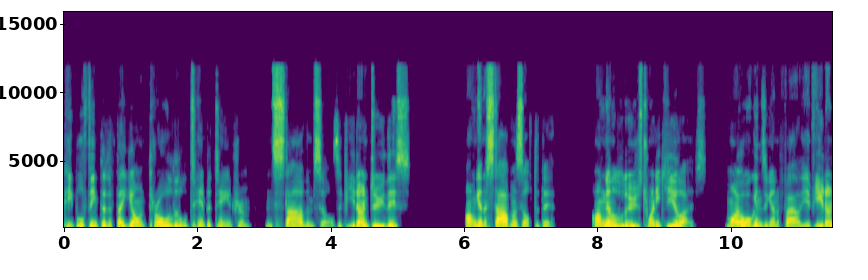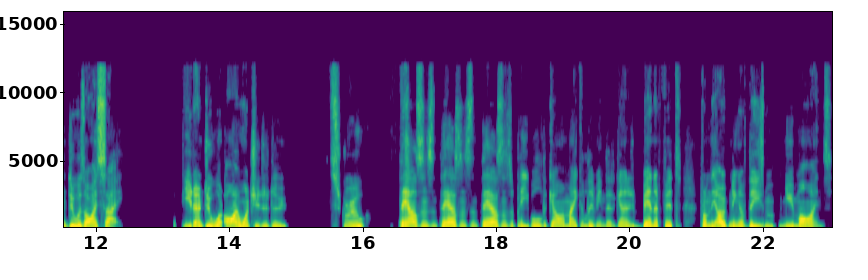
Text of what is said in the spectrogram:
people think that if they go and throw a little temper tantrum and starve themselves, if you don't do this, I'm going to starve myself to death. I'm going to lose 20 kilos. My organs are going to fail you if you don't do as I say. If you don't do what I want you to do, screw thousands and thousands and thousands of people to go and make a living that are going to benefit from the opening of these new mines.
